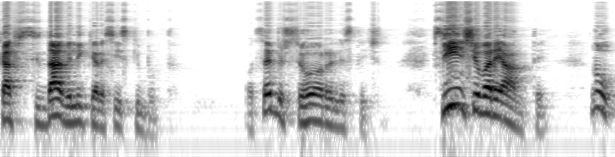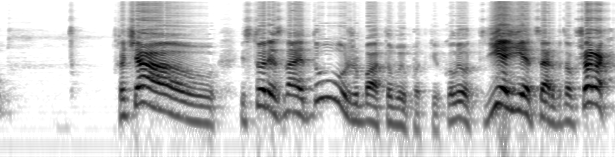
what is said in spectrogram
як завжди, великий російський бунт. Оце більш всього реалістично. Всі інші варіанти, ну, хоча е, історія знає дуже багато випадків, коли от є, є цар, потім шарах,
